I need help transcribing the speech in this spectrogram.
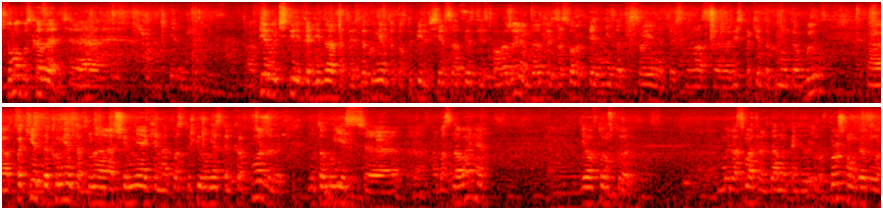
Что могу сказать? Э, Первые четыре кандидата, то есть документы поступили все в соответствии с положением, да, то есть за 45 дней до присвоения, то есть у нас э, весь пакет документов был. Э, Пакет документов на Шемякина поступил несколько позже, но тому есть э, обоснование. Дело в том, что мы рассматривали данную кандидатуру в прошлом году,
